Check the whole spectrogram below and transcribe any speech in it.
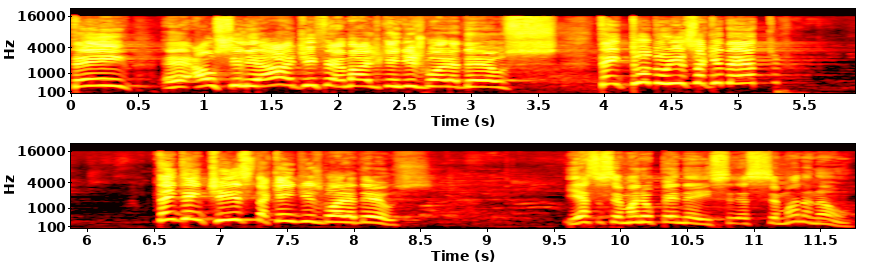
Tem é, auxiliar de enfermagem, quem diz glória a Deus? Tem tudo isso aqui dentro. Tem dentista, quem diz glória a Deus? E essa semana eu penei, essa semana não,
